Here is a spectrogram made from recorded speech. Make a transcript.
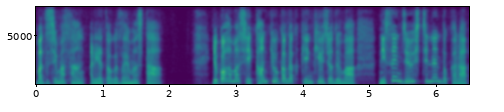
松島さんありがとうございました。横浜市環境科学研究所では2017年度から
